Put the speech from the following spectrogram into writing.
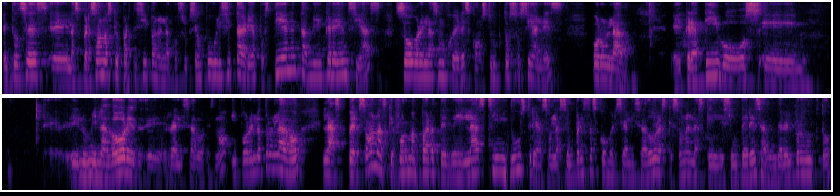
Entonces, eh, las personas que participan en la construcción publicitaria, pues tienen también creencias sobre las mujeres, constructos sociales, por un lado, eh, creativos, iluminadores, eh, realizadores, ¿no? Y por el otro lado, las personas que forman parte de las industrias o las empresas comercializadoras, que son a las que les interesa vender el producto,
